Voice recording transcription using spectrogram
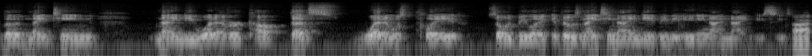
the 1990 whatever cup, that's when it was played. So it'd be like if it was 1990, it'd be the 89-90 season. All right.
